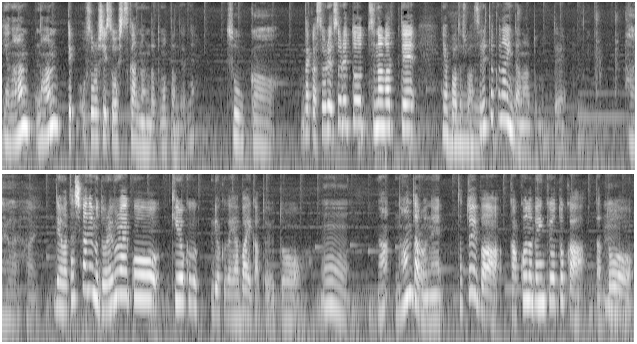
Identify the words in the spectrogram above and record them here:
いやなんなんて恐ろしい喪失感なんだと思ったんだよね。そうか。だからそれそれとつながってやっぱ私忘れたくないんだなと思って。はいはいはい。で私がでもどれぐらいこう記憶力がやばいかというとうん。ななんだろうね例えば学校の勉強とかだと、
